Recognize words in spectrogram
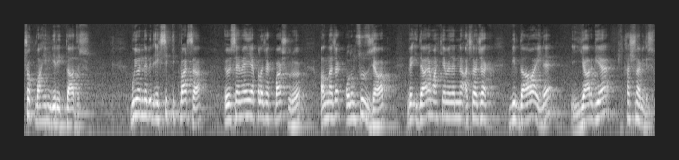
çok vahim bir iddiadır. Bu yönde bir eksiklik varsa ÖSYM'ye yapılacak başvuru, alınacak olumsuz cevap ve idare mahkemelerine açılacak bir dava ile yargıya taşınabilir.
